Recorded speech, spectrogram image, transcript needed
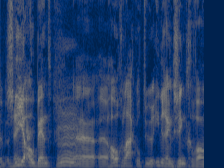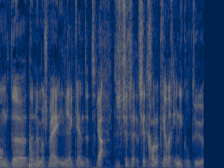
eh, wie Zeker. je ook bent, Mm. eh, eh, hoog, laag cultuur. Iedereen zingt gewoon de, de nummers mee. Iedereen kent het. Ja. Dus het zit, het zit gewoon ook heel erg in die cultuur.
